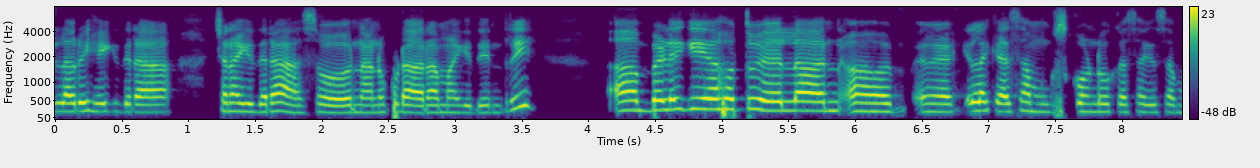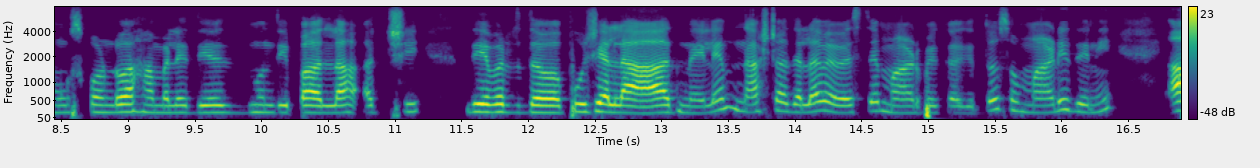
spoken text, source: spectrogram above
ಎಲ್ಲರೂ ಹೇಗಿದ್ದೀರಾ? ಚೆನ್ನಾಗಿದ್ದೀರಾ? ಸೊ ನಾನು ಕೂಡ ಆರಾಮಾಗಿದ್ದೇನ್ರಿ. ಆ ಬೆಳಿಗ್ಗೆ ಹೊತ್ತು ಎಲ್ಲ ಎಲ್ಲ ಕೆಲಸ ಮುಗಿಸ್ಕೊಂಡು, ಕಸ ಗಿಸ ಮುಗಿಸ್ಕೊಂಡು, ಆಮೇಲೆ ದೇ ಮುಂದ್ ದೀಪ ಎಲ್ಲ ಹಚ್ಚಿ ದೇವರದ್ದು ಪೂಜೆ ಎಲ್ಲ ಆದ್ಮೇಲೆ ನಾಷ್ಟದೆಲ್ಲ ವ್ಯವಸ್ಥೆ ಮಾಡ್ಬೇಕಾಗಿತ್ತು. ಸೊ ಮಾಡಿದ್ದೀನಿ. ಆ,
